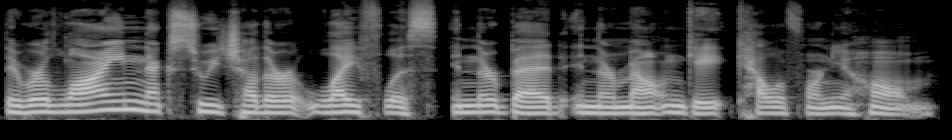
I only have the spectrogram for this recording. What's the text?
They were lying next to each other, lifeless, in their bed in their Mountain Gate, California home.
